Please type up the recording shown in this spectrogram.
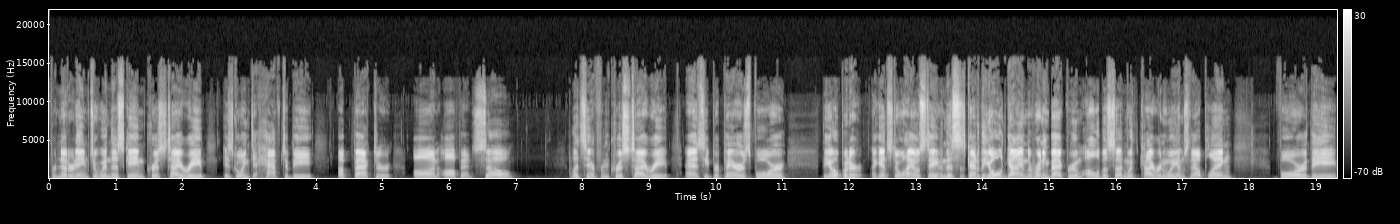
for Notre Dame to win this game, Chris Tyree is going to have to be a factor on offense. So let's hear from Chris Tyree as he prepares for the opener against Ohio State. And this is kind of the old guy in the running back room all of a sudden with Kyren Williams now playing for the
